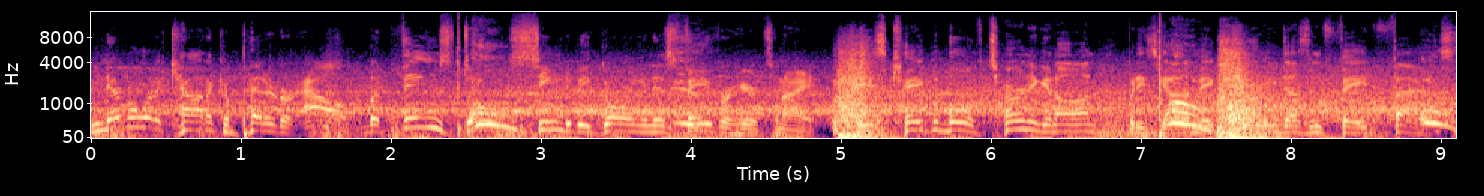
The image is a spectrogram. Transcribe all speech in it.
You never want to count a competitor out, but things don't seem to be going in his favor here tonight. He's capable of turning it on, but he's got to make sure he doesn't fade fast.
